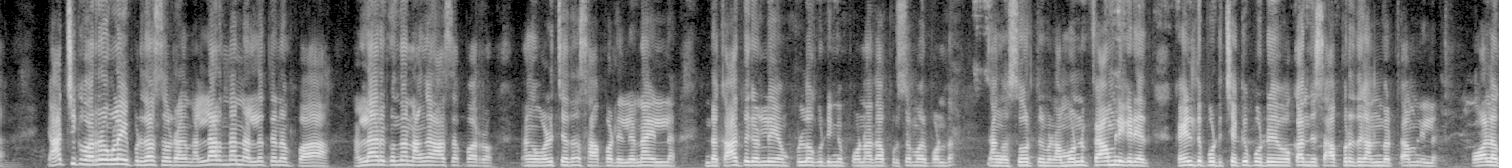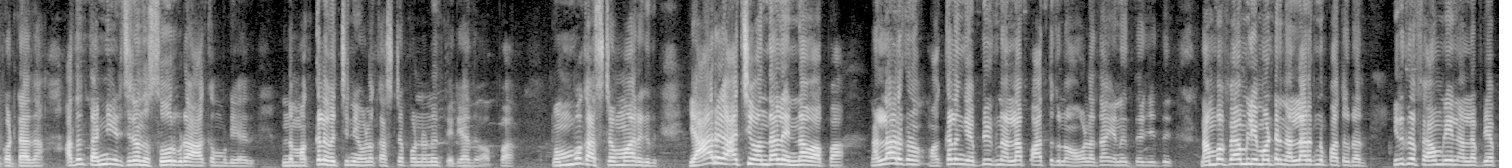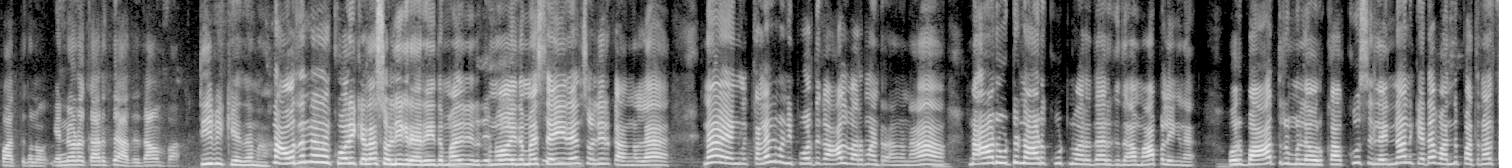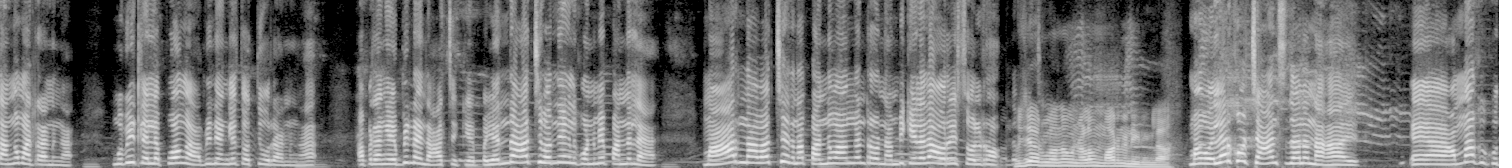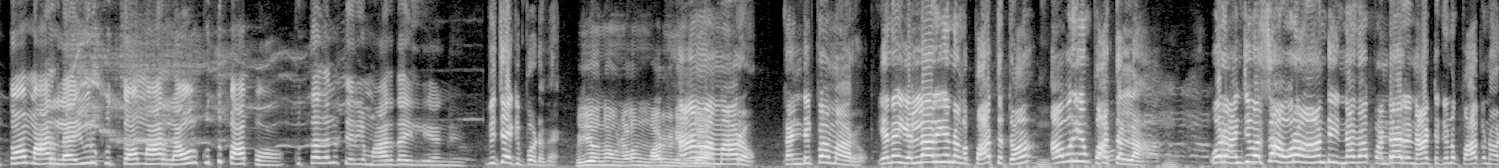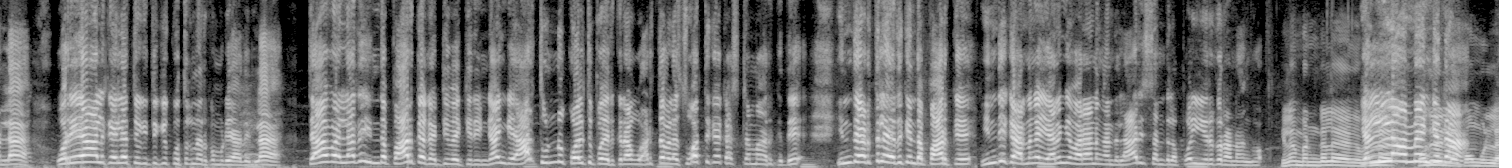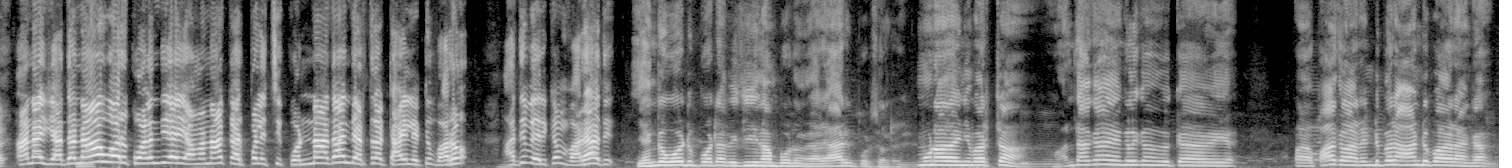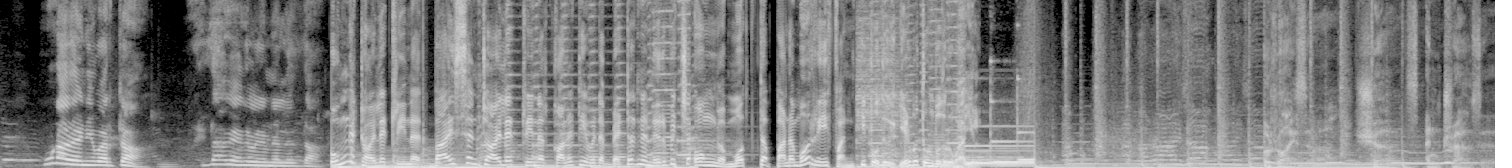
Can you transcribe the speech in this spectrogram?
ஆட்சிக்கு வர்றவங்களாம் இப்படி தான் சொல்கிறாங்க நல்லா இருந்தால் நல்லதானப்பா நல்லா இருக்கும் தான் நாங்கள் ஆசைப்படுறோம். நாங்கள் உழைச்சதான் சாப்பாடு இல்லைன்னா இல்லை. இந்த காத்துக்கடலில் என் பிள்ளை குட்டிங்க போனால் தான் மாதிரி போனால் தான் நாங்கள் சோறு திரும்ப நம்ம ஒன்றும் ஃபேமிலி கிடையாது. கையெழுத்து போட்டு செக்கு போட்டு உட்காந்து சாப்பிட்றதுக்கு அந்த மாதிரி ஃபேமிலி இல்லை. ஓலை கொட்டாதான் அதுவும் தண்ணி அடிச்சுன்னா அந்த சோறு கூட ஆக்க முடியாது. இந்த மக்களை வச்சு நீ எவ்வளோ கஷ்டப்படணும்னு தெரியாது வாப்பா. ரொம்ப கஷ்டமாக இருக்குது. யார் ஆட்சி வந்தாலும் என்ன வாப்பா? நல்லா இருக்கணும். மக்களுங்க எப்படி இருக்கு நல்லா பார்த்துக்கணும். அவ்வளோதான் எனக்கு தெரிஞ்சது. நம்ம ஃபேமிலியை மட்டும் நல்லா இருக்குன்னு பார்த்துக்கூடாது இருக்கிற ஃபேமிலியை நல்லபடியாக பார்த்துக்கணும். என்னோட கருத்து அதுதான்ப்பா டிவிக்கே தானா அவர் தானே கோரிக்கைலாம் சொல்லிக்கிறாரு. இது மாதிரி இருக்கணும் இது மாதிரி செய்கிறேன்னு சொல்லியிருக்காங்கல்ல. நான் எங்களுக்கு கல்யாணம் பண்ணி போகிறதுக்கு ஆள் வரமாட்றாங்கண்ணா? நாடு விட்டு நாடு கூட்டின்னு வரதா இருக்குதா மாப்பிள்ளைங்கள ஒரு பாத்ரூம் இல்லை ஒரு கக்கூஸ் இல்லை என்னன்னு கேட்டால் வந்து பத்து நாள் தங்க மாட்றானுங்க. உங்கள் வீட்டில் இல்லை போங்க அப்படின்னு எங்களே தொத்தி விட்றானுங்க. அப்போ நாங்கள் எப்படி நான் இந்த ஆட்சி கேட்போம் எந்த ஆட்சி வந்து எங்களுக்கு ஒன்றுமே பண்ணலை. மாறினாவாச்சும் எதனா பண்ணுவாங்கன்ற ஒரு நம்பிக்கையில தான் அவரே சொல்கிறோம் விஜய் அவர்கள் வந்து அவங்க நிலமை மாறும் நினைக்கிறீங்களா? எல்லாருக்கும் ஒரு சான்ஸ் தானேண்ணா என் அம்மாவுக்கு குத்தம் மாறல. இவரு குத்தம் மாறல. அவர் குத்து பார்ப்போம். குத்தா தானே தெரியும் மாறுதா இல்லையான்னு. விஜய்க்கு போடுவேன். விஜய் வந்து அவங்க நிலமை மாறும் ஆமா நினைக்கிறீங்களா மாறும். கண்டிப்பா மாறும். ஏன்னா எல்லாரையும் நாங்க பார்த்துட்டோம். அவரையும் பார்த்தலாம் ஒரு அஞ்சு வருஷம் அவரும் ஆண்டு என்னதான் பண்றாரு நாட்டுக்குன்னு பார்க்கணும்ல. ஒரே ஆள் கையில தூக்கி தூக்கி குத்துக்குன்னு இருக்க முடியாதுல்ல. தேவையில்லாத இந்த பார்க்கை கட்டி வைக்கிறீங்க. இங்க யார் துண்ணு கொளுத்து போயிருக்கிறாங்க? அடுத்த வேலை சோத்துக்கே கஷ்டமா இருக்குது. இந்த இடத்துல எதுக்கு இந்த பார்க்கு இந்திக்காரனுங்க இறங்கி வரானுங்க. அந்த லாரி சந்தில போய் இருக்கிறோம் நாங்க. இளம் பெண்கள் அங்க எல்லாமே இங்கதான். ஆனா எதனா ஒரு குழந்தைய எவனா கற்பழிச்சு கொன்னாதான் இந்த இடத்துல டாய்லெட் வரும். அது வரைக்கும் வராது. எங்கள் ஓட்டு போட்டால் விஜய் தான் போடுவோம் வேறு யாருக்கு போட சொல்கிறேன் மூணாவது அஞ்சு வருஷம் வந்தாக்கா எங்களுக்கும் க பா- பார்க்கலாம். ரெண்டு பேரும் ஆண்டு பார்க்குறாங்க. மூணாவது அணி வருஷம் இதாக எங்களுக்கு நல்லது தான் உங்க toilet cleaner Bison toilet cleaner குவாலிட்டியை விட பெட்டர்னு நிரூபிச்ச உங்க மொத்த பணமும் ரீஃபண்ட் இப்போது 79 ரூபாயில். Ariza, shirts and trousers.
